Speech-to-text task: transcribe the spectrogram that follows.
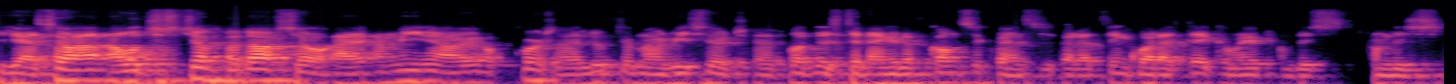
Yeah, so I, will just jump it off. So I, I mean, I, of course, I looked at my research at what is the negative consequences, but I think what I take away from this from this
